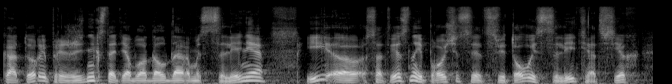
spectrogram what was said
который при жизни, кстати, обладал даром исцеления и, э, соответственно, и просится от святого исцелить от всех болезней.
